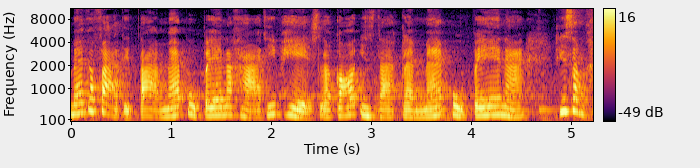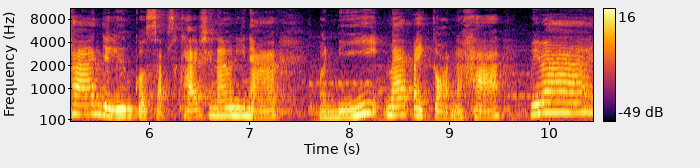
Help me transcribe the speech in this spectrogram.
แม่ก็ฝากติดตามแม่ปูเป้นะคะ ที่เพจแล้วก็ Instagram แม่ปูเป้นะ ที่สำคัญอย่าลืมกด subscribe channel นี้นะ วันนี้แม่ไปก่อนนะคะ บ๊ายบาย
